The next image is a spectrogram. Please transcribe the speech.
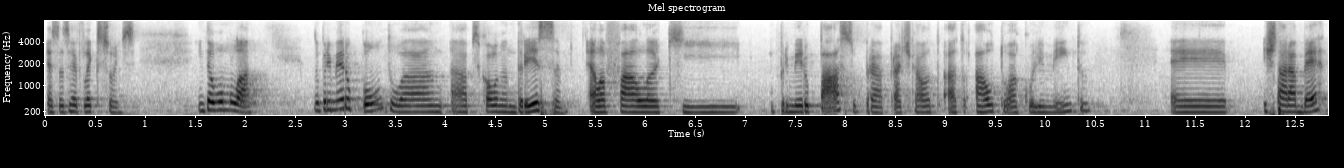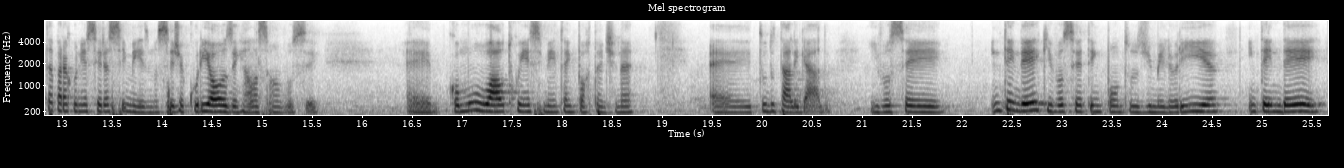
essas reflexões. Então vamos lá. No primeiro ponto, a, a psicóloga Andressa, ela fala que o primeiro passo para praticar autoacolhimento é estar aberta para conhecer a si mesma, seja curiosa em relação a você. É, como o autoconhecimento é importante, né? É, tudo está ligado. E você entender que você tem pontos de melhoria, entender,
